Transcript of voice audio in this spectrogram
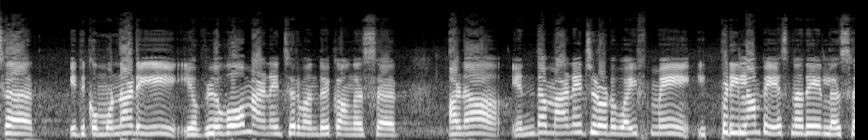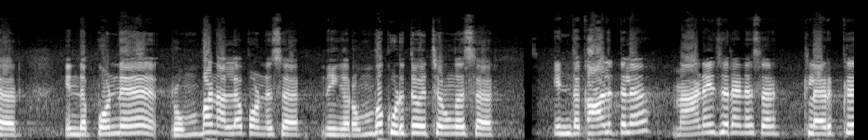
சார் இதுக்கு முன்னாடி எவ்வளவோ மேனேஜர் வந்திருக்காங்க சார் ஆனா எந்த மேனேஜரோட ஒய்ஃப்மே இப்படிலாம் பேசினதே இல்லை சார் இந்த பொண்ணு ரொம்ப நல்ல பொண்ணு சார் நீங்க ரொம்ப கொடுத்து வச்சவங்க சார் இந்த காலத்துல மேனேஜர் என்ன சார் கிளர்க்கு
